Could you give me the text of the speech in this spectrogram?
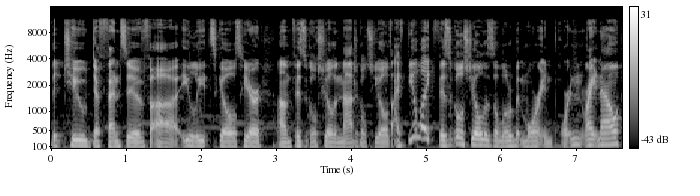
the two defensive uh elite skills here um physical shield and magical shield. I feel like physical shield is a little bit more important right now.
